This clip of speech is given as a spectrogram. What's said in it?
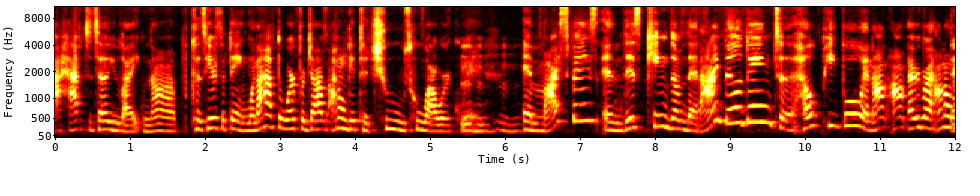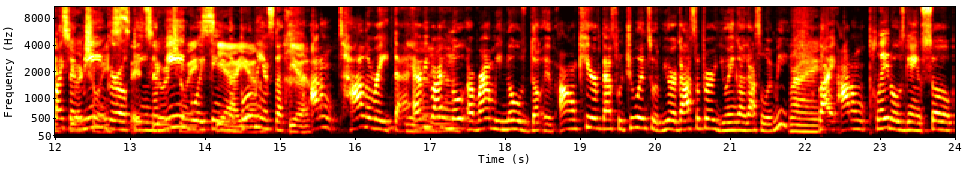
I have to tell you, like, nah, because here's the thing: when I have to work for jobs, I don't get to choose who I work mm-hmm, with. Mm-hmm. In my space, and this kingdom that I'm building to help people, and I, I'm everybody. I don't That's like the mean choice. girl thing, It's the mean boy thing, Yeah, the yeah. bullying stuff. Yeah. I don't tolerate that. Yeah. Everybody Yeah. know around me knows. Don't, if I don't care if that's what you into. If you're a gossiper, you ain't gonna gossip with me. Right. Like I don't play those games. So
